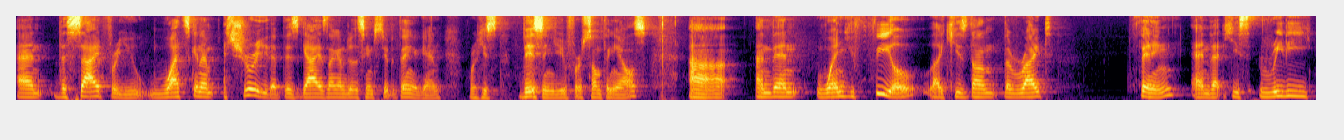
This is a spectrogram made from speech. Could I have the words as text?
and decide for you what's going to assure you that this guy is not going to do the same stupid thing again, where he's dissing you for something else. Uh, and then when you feel like he's done the right thing and that he's really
